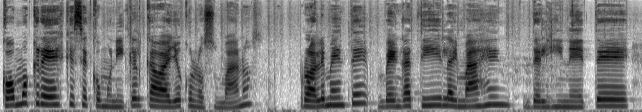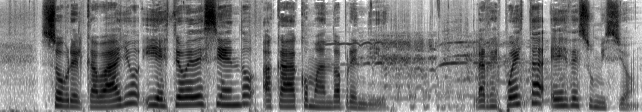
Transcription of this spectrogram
¿cómo crees que se comunica el caballo con los humanos? Probablemente venga a ti la imagen del jinete sobre el caballo y esté obedeciendo a cada comando aprendido. La respuesta es de sumisión.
